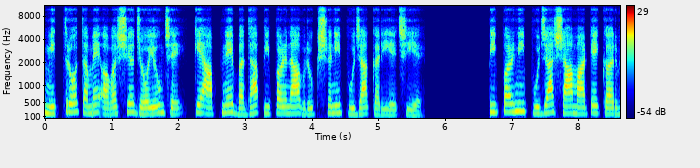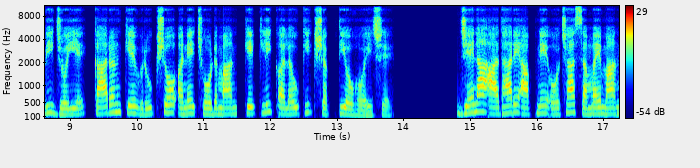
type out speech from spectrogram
મિત્રો, તમે અવશ્ય જોયું છે કે આપણે બધા પીપળના વૃક્ષની પૂજા કરીએ છીએ. પીપળની પૂજા શા માટે કરવી જોઈએ? કારણ કે વૃક્ષો અને છોડમાં કેટલીક અલૌકિક શક્તિઓ હોય છે. જેના આધારે આપણે ઓછા સમયમાં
